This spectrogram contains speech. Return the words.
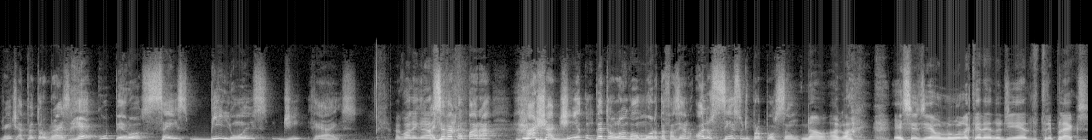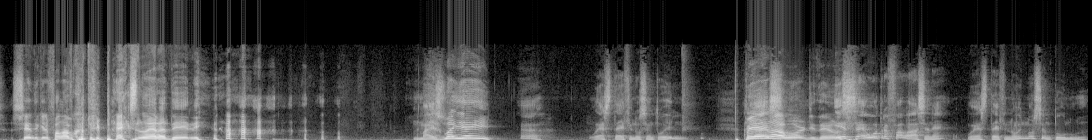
Gente, a Petrobras recuperou 6 bilhões de reais. Agora é Aí você engraçado. vai comparar rachadinha com petrolão igual o Moro tá fazendo. Olha o senso de proporção. Não, agora, esse dia o Lula querendo o dinheiro do triplex. Sendo que ele falava que o triplex não era dele. Mas, Mas o, e aí? Ah, o STF inocentou ele, né? Pelo Aliás, amor de Deus. Essa é outra falácia, né? O STF não inocentou o Lula.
